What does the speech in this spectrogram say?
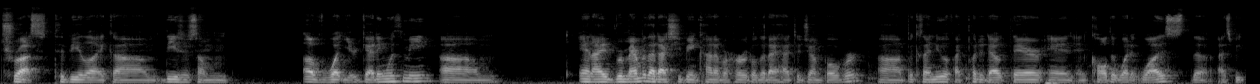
trust to be like, um, these are some of what you're getting with me. Um, and I remember that actually being kind of a hurdle that I had to jump over uh, because I knew if I put it out there and, and called it what it was, the as we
